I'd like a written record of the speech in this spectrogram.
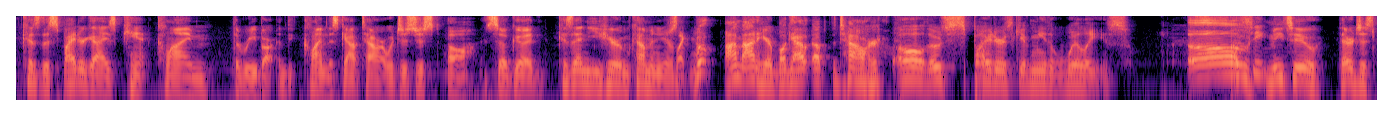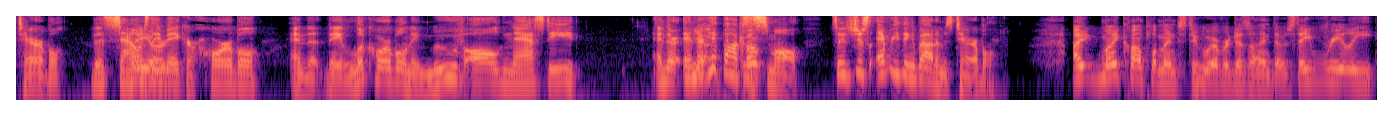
because the spider guys can't climb the rebar, climb the scout tower, which is just oh, it's so good. Because then you hear them coming, and you're just like, "Whoop, I'm out of here, bug out up the tower." Oh, those spiders give me the willies. Oh, oh, see- me too. They're just terrible. The sounds They they, are- make are horrible, and the, they look horrible, and they move all nasty, and their and their hitbox is small. So it's just everything about them is terrible. I my compliments to whoever designed those. They really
